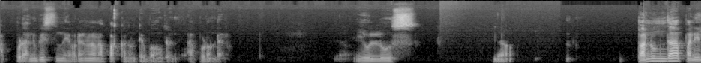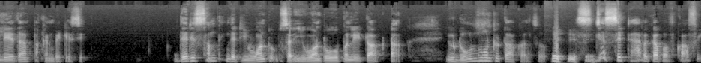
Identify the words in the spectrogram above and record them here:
అప్పుడు అనిపిస్తుంది ఎవరైనా నా పక్కన ఉంటే బాగుంటుంది. అప్పుడు ఉండరు. You lose. పనుందా పని లేదా పక్కన పెట్టేసి. There is something that you want సరే you want to openly talk talk you don't want to talk also just sit have a cup of coffee.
